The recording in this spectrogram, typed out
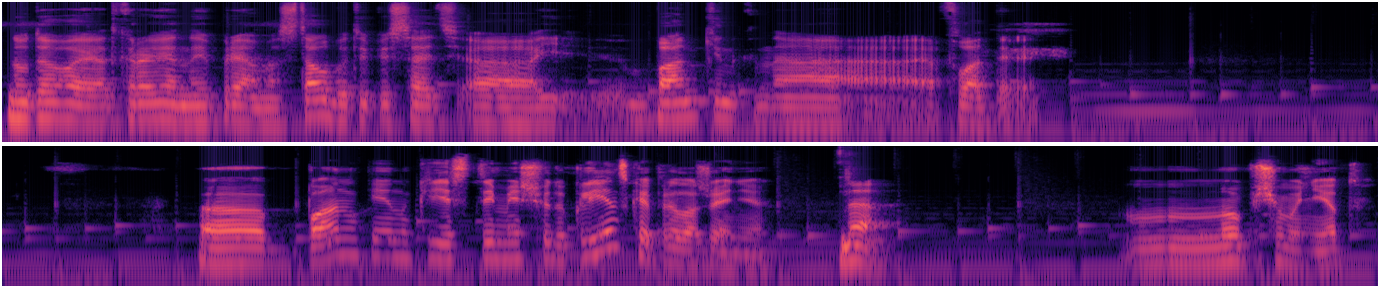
Ну давай, откровенно и прямо. Стал бы ты писать э, банкинг на Flutter? Э, банкинг, если ты имеешь в виду клиентское приложение? Да. Ну, почему нет?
